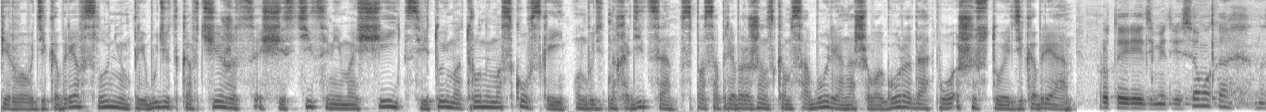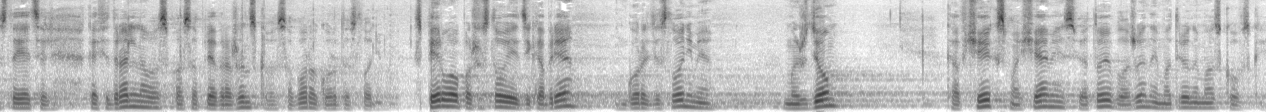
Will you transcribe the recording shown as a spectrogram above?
1 декабря в Слониум прибудет ковчежец с частицами мощей святой Матроны Московской. Он будет находиться в Спасо-Преображенском соборе нашего города по 6 декабря. Протеерей Дмитрий Семуха, настоятель кафедрального Спасо-Преображенского собора города Слоним. С 1 по 6 декабря в городе Слониме мы ждем ковчег с мощами святой блаженной Матрены Московской.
